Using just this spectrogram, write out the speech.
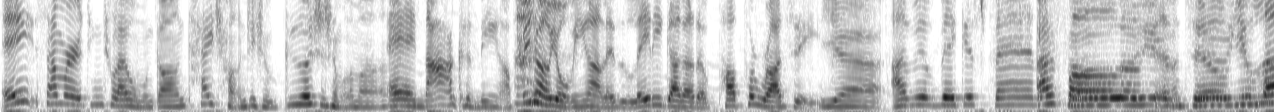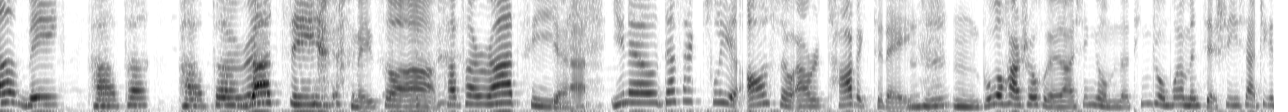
哎，Summer，听出来我们刚刚开场这首歌是什么了吗？哎，那肯定啊，非常有名啊，来自 Lady Gaga 的 Paparazzi。Yeah, I'm your biggest fan. I follow you until you love me. Papa. Paparazzi，没错啊，paparazzi。 Yeah. You know that's actually also our topic today. 嗯，不过话说回来，先给我们的听众朋友们解释一下这个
